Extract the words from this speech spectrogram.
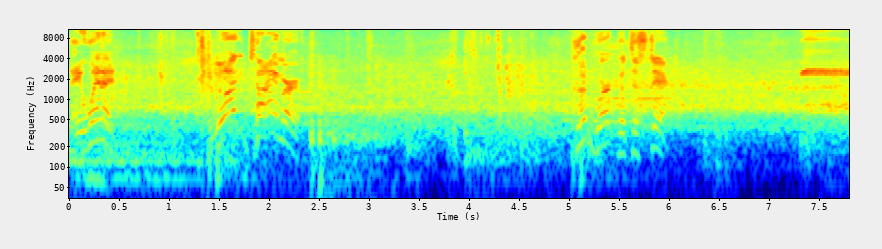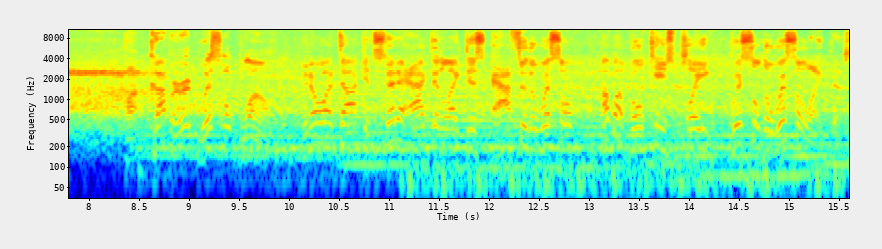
They win it. One timer. Good work with the stick. Puck covered, whistle blown. You know what, Doc? Instead of acting like this after the whistle, how about both teams play whistle to whistle like this?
